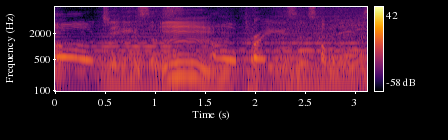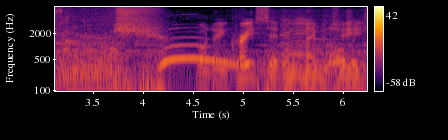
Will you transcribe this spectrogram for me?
Oh, Jesus. Mm. Oh, praise his holy. Going to increase it in the name of we Jesus.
